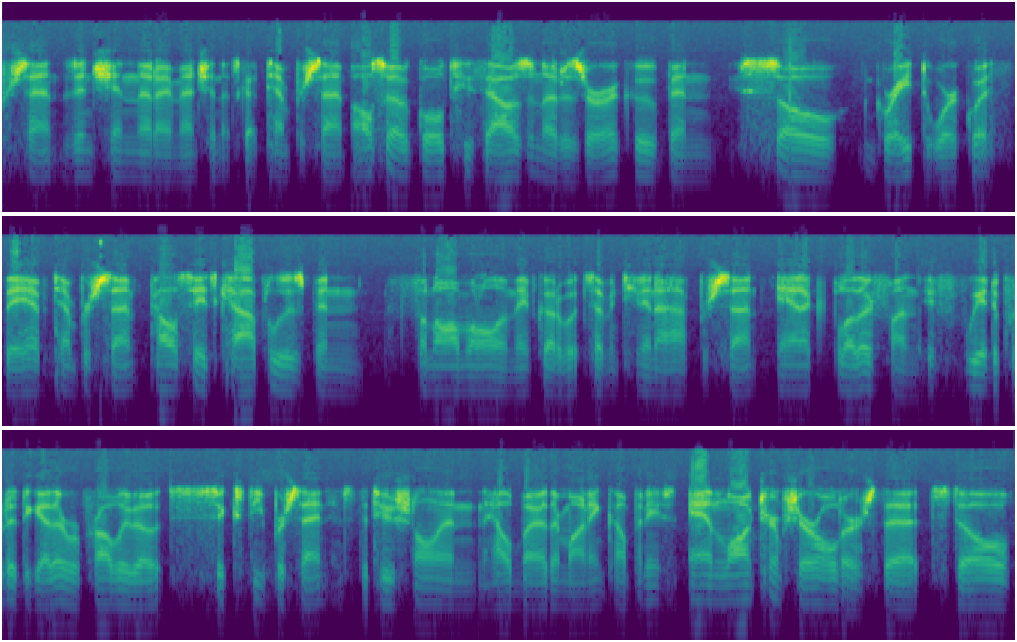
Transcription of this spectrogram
Zijin that I mentioned that's got 10%. Also have Gold 2000 out of Zurich who've been so great to work with. They have 10%. Palisades Capital has been phenomenal, and they've got about 17.5%. And a couple other funds. If we had to put it together, we're probably about 60% institutional and held by other mining companies. And long-term shareholders that still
